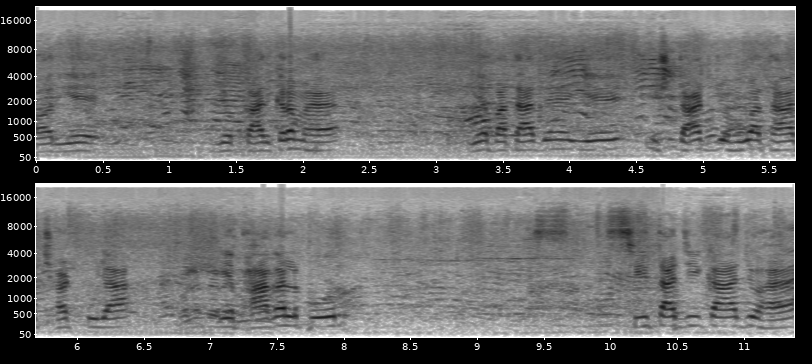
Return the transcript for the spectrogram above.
और ये जो कार्यक्रम है, ये बता दें ये स्टार्ट जो हुआ था, छठ पूजा, ये भागलपुर सीता जी का जो है,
